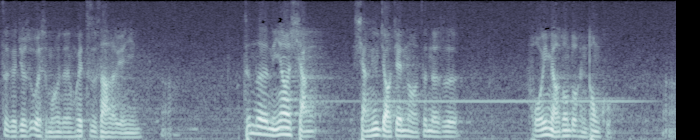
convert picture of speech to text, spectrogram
这个就是为什么人会自杀的原因啊。真的，你要想想牛角尖哦，真的是活一秒钟都很痛苦，啊！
